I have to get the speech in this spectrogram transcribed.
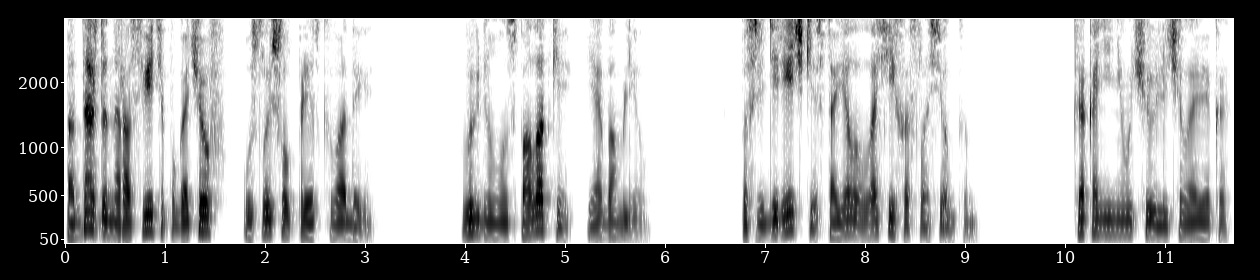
Однажды на рассвете Пугачев услышал плеск воды выглянул из палатки и обомлел. Посреди речки стояла лосиха с лосенком. Как они не учуяли человека?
